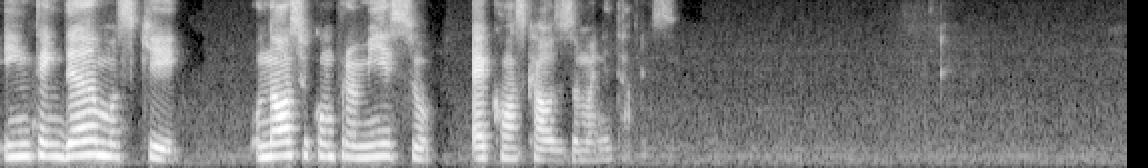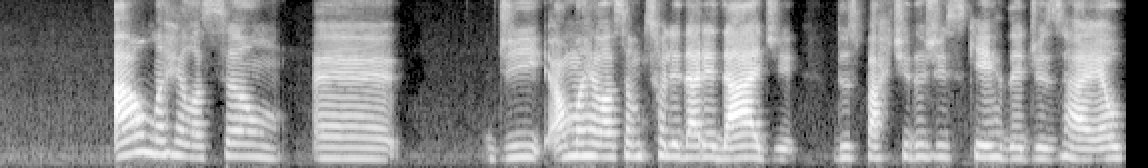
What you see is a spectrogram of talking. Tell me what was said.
E entendamos que o nosso compromisso é com as causas humanitárias. há uma relação é, de há uma relação de solidariedade dos partidos de esquerda de Israel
